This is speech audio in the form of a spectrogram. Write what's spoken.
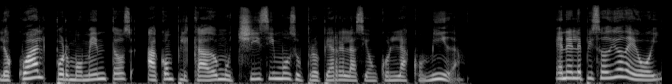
lo cual por momentos ha complicado muchísimo su propia relación con la comida. En el episodio de hoy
